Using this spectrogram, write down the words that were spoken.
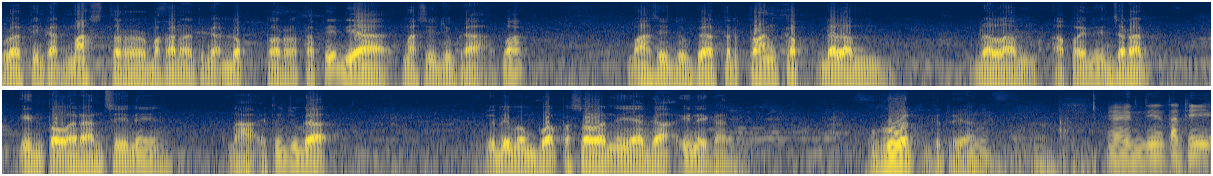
udah tingkat master bahkan ada tingkat doktor tapi dia masih juga apa masih juga terperangkap dalam dalam apa ini jerat intoleransi ini nah itu juga jadi membuat persoalan ini agak ini kan ruwet gitu ya Ya intinya tadi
